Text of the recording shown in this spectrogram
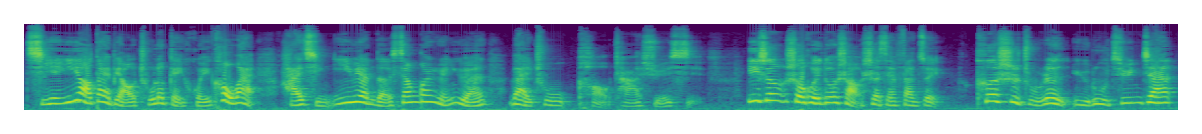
企业医药代表除了给回扣外，还请医院的相关人员外出考察学习。医生受贿多少涉嫌犯罪？科室主任雨露均沾，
